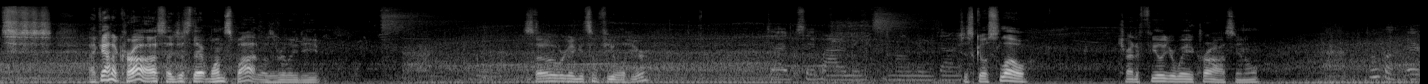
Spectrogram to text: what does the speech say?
I got across. I just that one spot was really deep. So we're gonna get some fuel here. Dad, say bye to me. I'm. Just go slow. Try to feel your way across. You know. Don't go there.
